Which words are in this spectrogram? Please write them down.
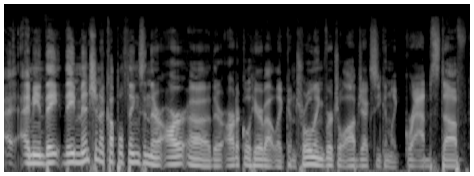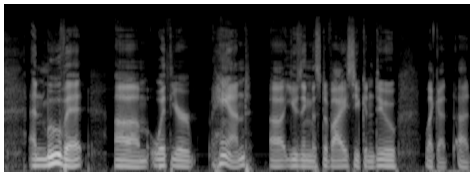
I, I mean, they they mention a couple things in their ar- uh, their article here about like controlling virtual objects. You can like grab stuff and move it um, with your hand uh, using this device. You can do like a, a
